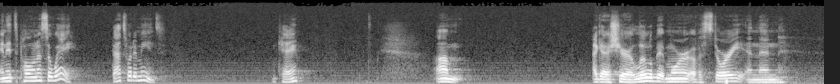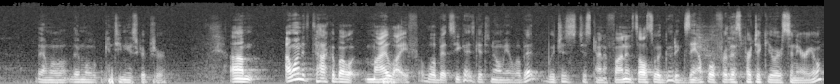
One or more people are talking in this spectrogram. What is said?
and it's pulling us away. That's what it means. Okay? Um, I got to share a little bit more of a story, and then, then, we'll, then we'll continue scripture. Um, I wanted to talk about my life a little bit so you guys get to know me a little bit, which is just kind of fun, and it's also a good example for this particular scenario.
